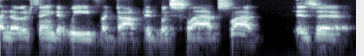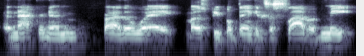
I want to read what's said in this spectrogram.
another thing that we've adopted with SLAB. SLAB is a, an acronym, by the way. Most people think it's a slab of meat,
